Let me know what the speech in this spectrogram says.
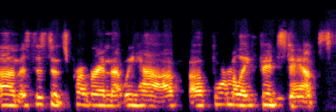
um, Assistance Program that we have, uh, formerly food stamps.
